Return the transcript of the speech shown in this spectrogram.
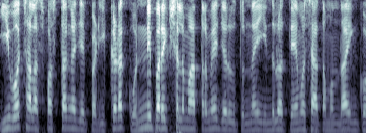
ఈవో చాలా స్పష్టంగా చెప్పాడు. ఇక్కడ కొన్ని పరీక్షలు మాత్రమే జరుగుతున్నాయి. ఇందులో తేమ శాతం ఉందా? ఇంకో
